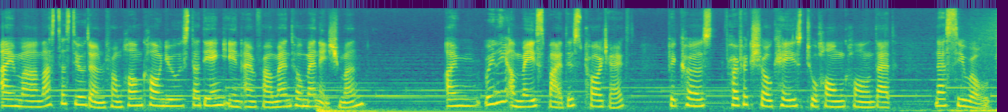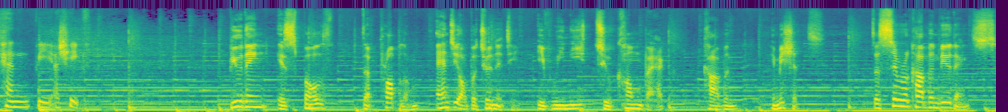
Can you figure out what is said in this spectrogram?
I'm a master student from Hong Kong U studying in environmental management. I'm really amazed by this project because perfect showcase to Hong Kong that net zero can be achieved. Building is both the problem and the opportunity if we need to combat carbon emissions. The zero carbon buildings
